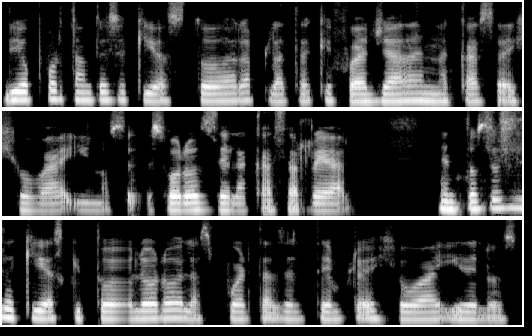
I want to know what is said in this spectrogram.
Dio por tanto Ezequías toda la plata que fue hallada en la casa de Jehová y en los tesoros de la casa real. Entonces Ezequías quitó el oro de las puertas del templo de Jehová y de los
